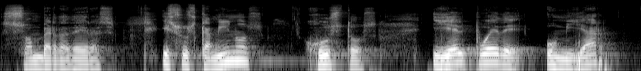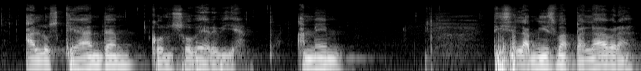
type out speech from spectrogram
son verdaderas y sus caminos justos, y él puede humillar a los que andan con soberbia. Amén. Dice la misma palabra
